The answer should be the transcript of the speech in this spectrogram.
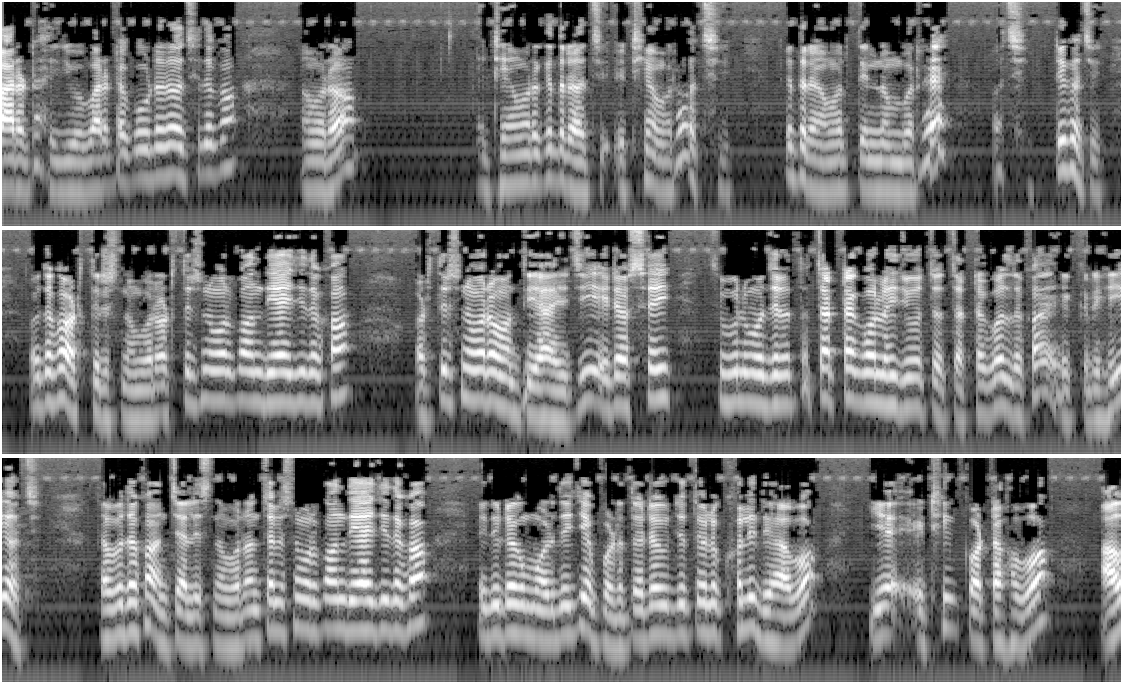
ବାରଟା ହେଇଯିବ ବାରଟା କେଉଁଟାରେ ଅଛି ଦେଖ ଆମର ଏଠି ଆମର କେତେଟା ଅଛି ଏଠି ଆମର ଅଛି କେତେଟା ଆମର ତିନି ନମ୍ବରରେ ଅଛି ଠିକ୍ ଅଛି ଆଉ ଦେଖ ଅଠତିରିଶ ନମ୍ବର ଅଠତିରିଶ ନମ୍ବର କ'ଣ ଦିଆହେଇଛି ଦେଖ ଅଠତିରିଶ ନମ୍ବର ଦିଆହେଇଛି ଏଇଟା ସେଇ ସିମ୍ବଲ ମଝିରେ ତ ଚାରିଟା ଗୋଲ୍ ହେଇଯିବ ଚାରିଟା ଗୋଲ୍ ଦେଖ ଏକରେ ହିଁ ଅଛି ତାପରେ ଦେଖ ଅଣଚାଳିଶ ନମ୍ବର ଅଣଚାଳିଶ ନମ୍ବର କ'ଣ ଦିଆହେଇଛି ଦେଖ এই দুইটাকে মরি ଦେଇଛି ଏପଟେ ତ ଏଟାକୁ ଯେତେବେଳେ ଖୋଲି ଦିଆହେବ ଇଏ ଏଠି କଟା ହେବ ଆଉ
